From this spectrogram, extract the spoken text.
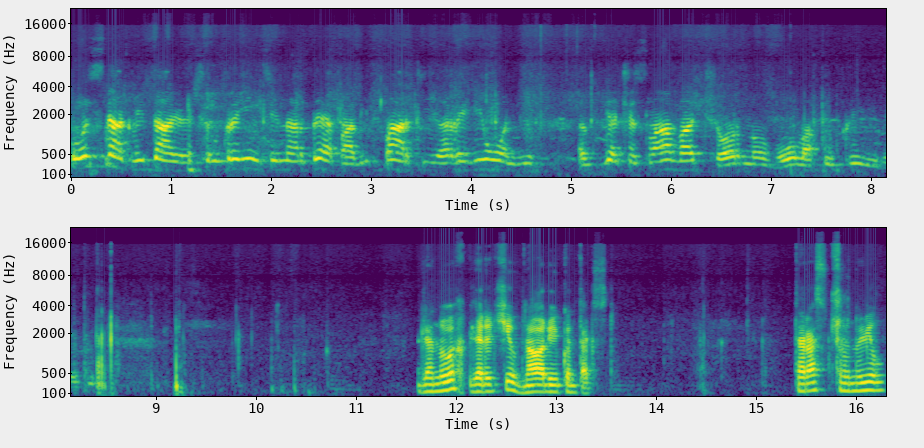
Ось так вітають українці нардепа від партії регіонів В'ячеслава Чорновола у Києві. Для нових глядачів нагадую контекст. Тарас Чорновіл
